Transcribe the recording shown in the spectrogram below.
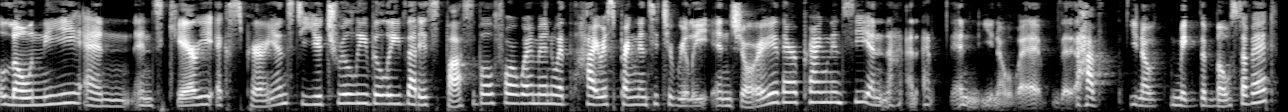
lonely and, and scary experience. Do you truly believe that it's possible for women with high risk pregnancy to really enjoy their pregnancy and, and, and you know, uh, have, you know, make the most of it?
